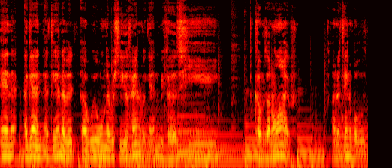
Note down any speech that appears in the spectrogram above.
And again, at the end of it, uh, we will never see the Phantom again because he becomes unalive, unattainable,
